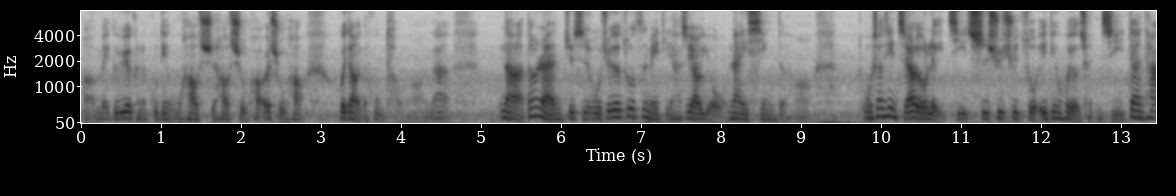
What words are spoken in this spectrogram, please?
啊，每个月可能固定五号、十号、十五号、二十五号汇到你的户头啊。那那当然就是，我觉得做自媒体它是要有耐心的啊。我相信只要有累积，持续去做，一定会有成绩，但它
